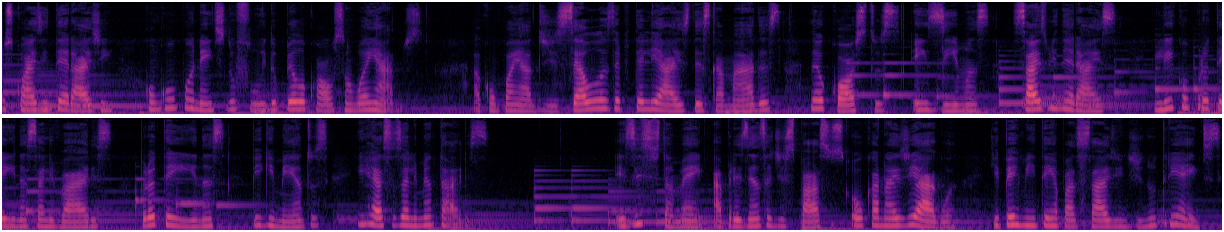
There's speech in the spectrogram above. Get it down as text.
os quais interagem com componentes do fluido pelo qual são banhados, acompanhados de células epiteliais descamadas, leucócitos, enzimas, sais minerais, glicoproteínas salivares, proteínas pigmentos e restos alimentares. Existe também a presença de espaços ou canais de água que permitem a passagem de nutrientes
